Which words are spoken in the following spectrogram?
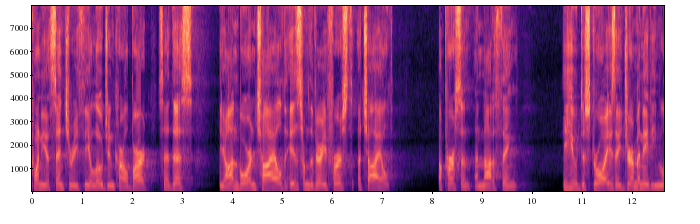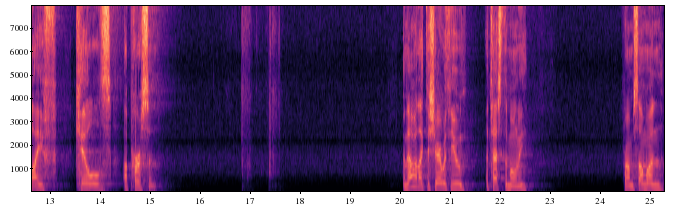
20th century theologian Karl Barth said this The unborn child is from the very first a child, a person, and not a thing. He who destroys a germinating life kills a person. And now I'd like to share with you a testimony from someone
